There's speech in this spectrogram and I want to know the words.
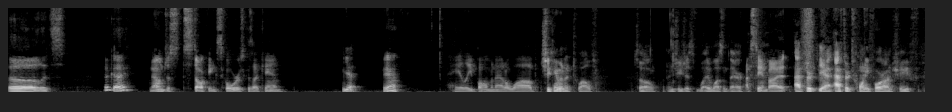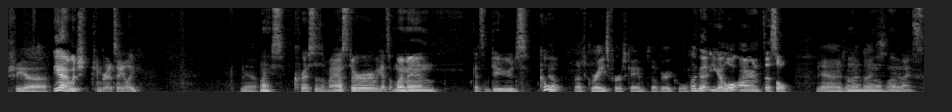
oh, that's okay. Now I'm just stalking scores because I can. Yeah. Yeah. Haley bombing out a wob. She came in at 12. So, and she just, it wasn't there. I stand by it. After, yeah, after 24 on sheaf, she, uh, Yeah, which congrats Haley. yeah. Nice. Chris is a master. We got some women. Got some dudes. Cool. Yep. That's Gray's first game, so very cool. Look at that. You got a little iron thistle. Yeah, isn't that nice? Isn't that Yeah. nice?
